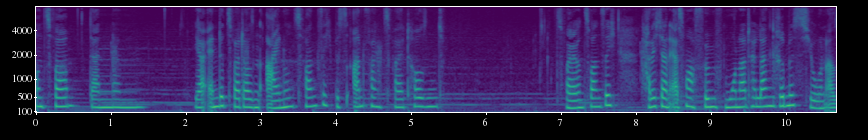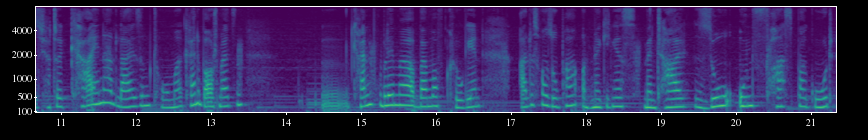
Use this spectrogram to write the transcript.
Und zwar dann ähm, ja Ende 2021 bis Anfang 2022 22 hatte ich dann erstmal fünf Monate lang Remission. Also ich hatte keinerlei Symptome, keine Bauchschmerzen, mm, keine Probleme beim auf Klo gehen. Alles war super und mir ging es mental so unfassbar gut.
